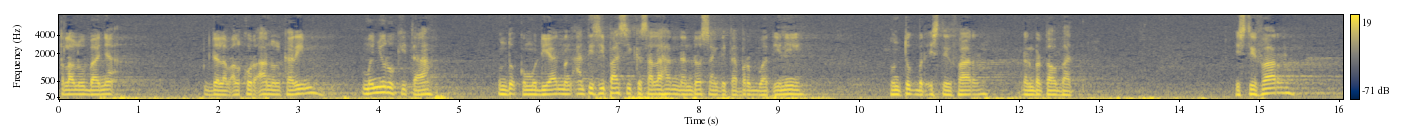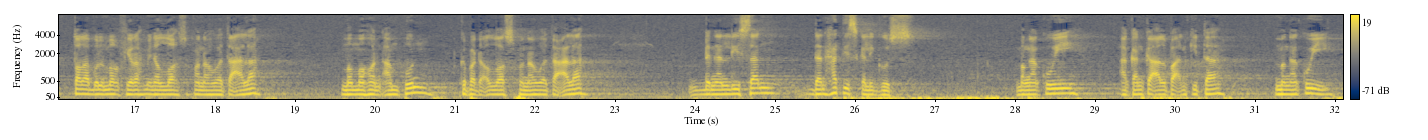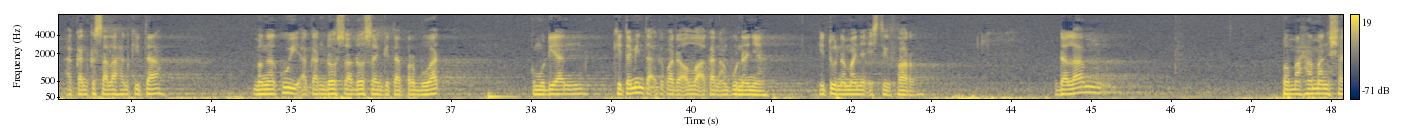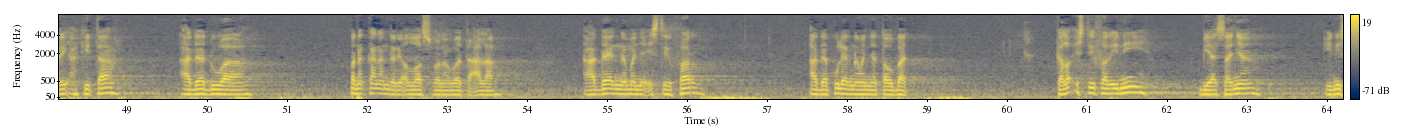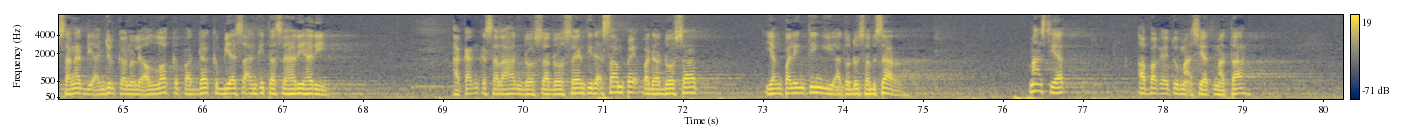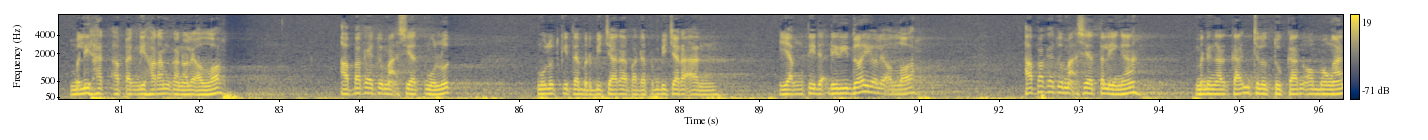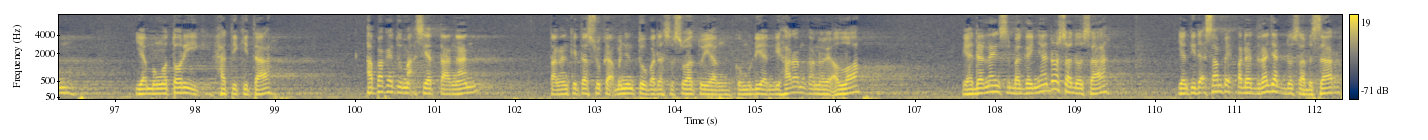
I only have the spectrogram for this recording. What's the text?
terlalu banyak dalam Al-Quranul Karim menyuruh kita untuk kemudian mengantisipasi kesalahan dan dosa yang kita perbuat ini untuk beristighfar dan bertaubat. Istighfar talabul maghfirah minallah subhanahu wa ta'ala memohon ampun kepada Allah subhanahu wa ta'ala dengan lisan dan hati sekaligus mengakui akan kealpaan kita mengakui akan kesalahan kita, mengakui akan dosa-dosa yang kita perbuat, kemudian kita minta kepada Allah akan ampunannya. Itu namanya istighfar. Dalam pemahaman syariah kita ada dua penekanan dari Allah Subhanahu wa taala. Ada yang namanya istighfar, ada pula yang namanya taubat. Kalau istighfar ini biasanya ini sangat dianjurkan oleh Allah kepada kebiasaan kita sehari-hari akan kesalahan dosa-dosa yang tidak sampai pada dosa yang paling tinggi atau dosa besar. Maksiat, apakah itu maksiat mata? Melihat apa yang diharamkan oleh Allah? Apakah itu maksiat mulut? Mulut kita berbicara pada pembicaraan yang tidak diridhai oleh Allah apakah itu maksiat telinga mendengarkan celutukan omongan yang mengotori hati kita? Apakah itu maksiat tangan? Tangan kita suka menyentuh pada sesuatu yang kemudian diharamkan oleh Allah ya dan lain sebagainya dosa-dosa yang tidak sampai pada derajat dosa besar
